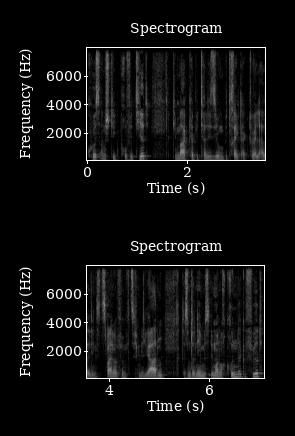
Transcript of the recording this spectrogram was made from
Kursanstieg profitiert. Die Marktkapitalisierung beträgt aktuell allerdings 250 Milliarden. Das Unternehmen ist immer noch gründergeführt.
